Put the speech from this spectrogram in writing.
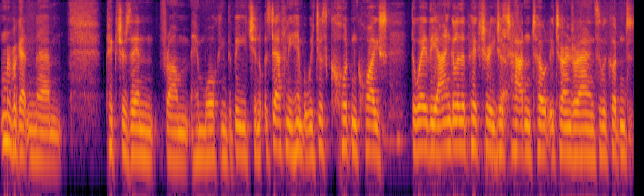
I remember getting um, pictures in from him walking the beach, and it was definitely him, but we just couldn't quite the way the angle of the picture. He just yeah. hadn't totally turned around, so we couldn't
